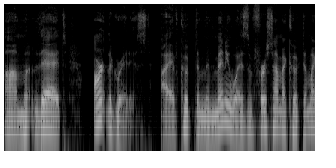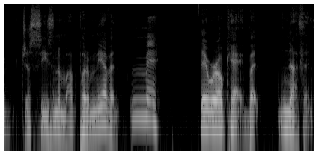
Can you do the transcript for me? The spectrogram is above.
um, that aren't the greatest. I have cooked them in many ways. The first time I cooked them, I just seasoned them up, put them in the oven. Meh, they were okay, but nothing.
